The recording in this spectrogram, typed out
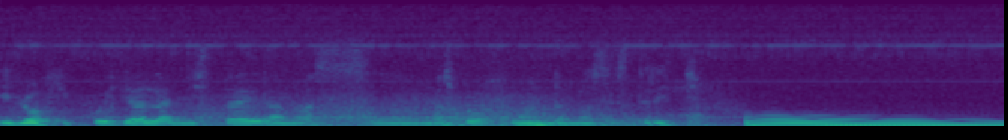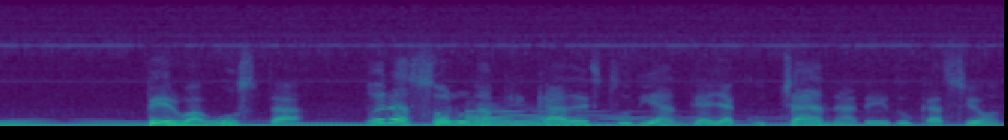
Y lógico, ya la amistad era más, eh, más profunda, más estrecha. Pero Augusta no era solo una aplicada estudiante ayacuchana de educación.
